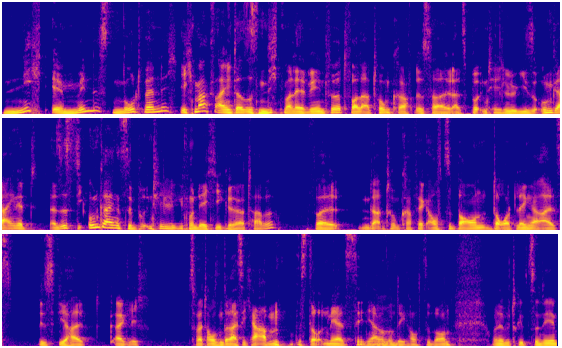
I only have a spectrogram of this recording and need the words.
Nicht im Mindesten notwendig. Ich mag es eigentlich, dass es nicht mal erwähnt wird, weil Atomkraft ist halt als Brückentechnologie so ungeeignet. Also es ist die ungeeignetste Brückentechnologie, von der ich je gehört habe. Weil ein Atomkraftwerk aufzubauen dauert länger als bis wir halt eigentlich 2030 haben. Das dauert mehr als zehn Jahre, so ein mhm. Ding aufzubauen und in Betrieb zu nehmen.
